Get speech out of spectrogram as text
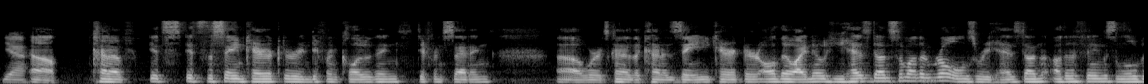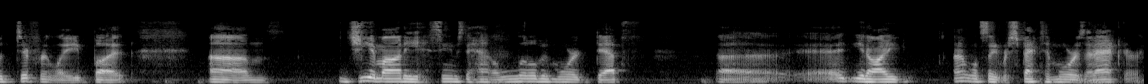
Yeah, Uh, kind of it's it's the same character in different clothing, different setting. Uh, where it's kind of the kind of zany character. Although I know he has done some other roles where he has done other things a little bit differently, but um, Giamatti seems to have a little bit more depth. Uh, you know, I I won't say respect him more as an actor,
